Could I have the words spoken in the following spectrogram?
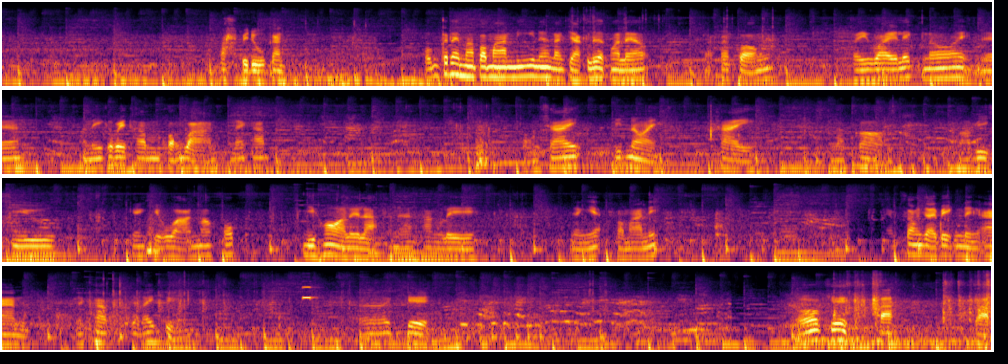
ไปไปดูกัน ผมก็ได้มาประมาณนี้นะหลังจากเลือกมาแล้วจากกระป๋องไวๆเล็กน้อยนะอันนี้ก็ไปทำของหวานนะครับ ของใช้นิดหน่อยไข่แล้วก็บาร์บีคิวแกงเขียวหวานมาครบยี่ห้อเลยล่ะนะฮังเล อย่างเงี้ยประมาณนี้แถมซองใหญ่ไปอีกหนึ่งอันนะครับ จะได้ถึง โอเค โอเคไปกลับ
